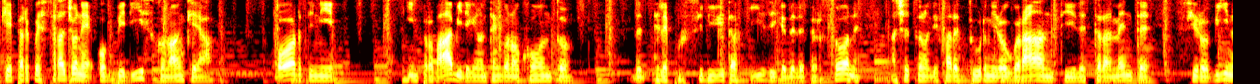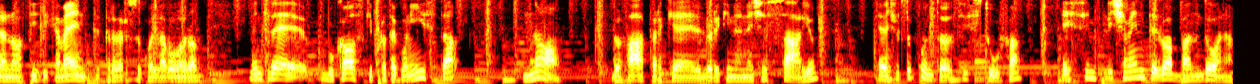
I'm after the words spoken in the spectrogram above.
che per questa ragione obbediscono anche a ordini improbabili che non tengono conto de- delle possibilità fisiche delle persone, accettano di fare turni logoranti, letteralmente si rovinano fisicamente attraverso quel lavoro, mentre Bukowski, protagonista, no, lo fa perché lo ritiene necessario e a un certo punto si stufa e semplicemente lo abbandona.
